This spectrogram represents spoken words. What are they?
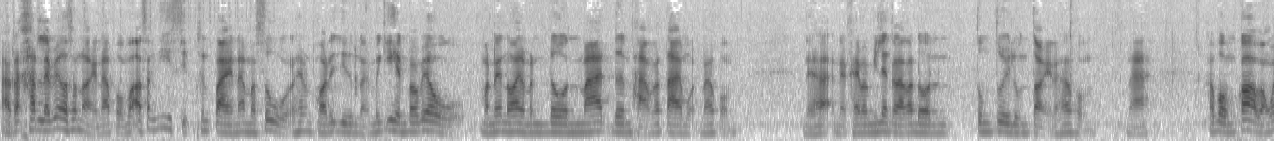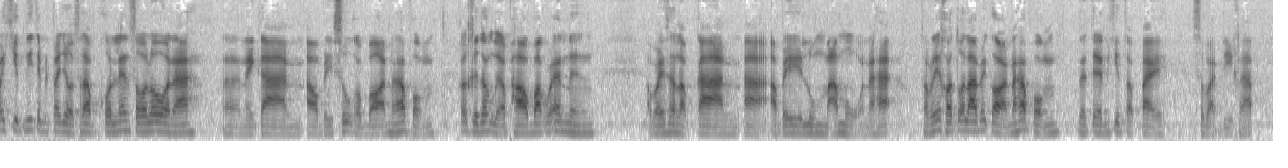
อาถ้าคัดเลเวลสักหน่อยนะ ผมว่าเอาสักยี่สิบขึ้นไปนะ มาสู้ให้มันพอได้ยืนหน่อย เมื่อกี้เห็นเลเวลมันน้อยๆมันโดนม้าเดินผ่านก็ตายหมดนะครับผมเนี่ยฮะเนี่ยใครมามีเรื่องกับเราก็โดนตุ้มตุยลุมต่อยนะครับผมนะครับผมก็หวังว่าคลิปนี้จะเป็นประโยชน์สำหรับคนเล่นโซโล่นะในการเอาไปสู้กับบอสนะครับผมก็คือต้องเหลือพาวบักไว้อันหนึ่งเอาไว้สำหรับการเอาไปลุมหมาหมูนะฮะสำหรับนี้ขอตัวลาไปก่อนนะครับผมเดี๋ยวเจอกันคลิปต่อไป สวัสดีครับ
